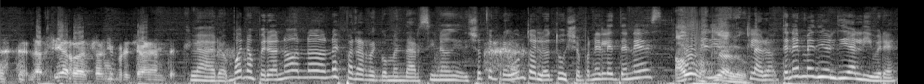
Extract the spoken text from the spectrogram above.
Las sierras son impresionantes. Claro, bueno, pero no, no, no es para recomendar, sino que yo te pregunto lo tuyo. Ponele, tenés. A vos, medio, claro. tenés medio el día libre.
